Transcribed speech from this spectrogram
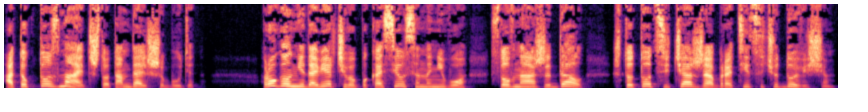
а то кто знает, что там дальше будет. Рогал недоверчиво покосился на него, словно ожидал, что тот сейчас же обратится чудовищем.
